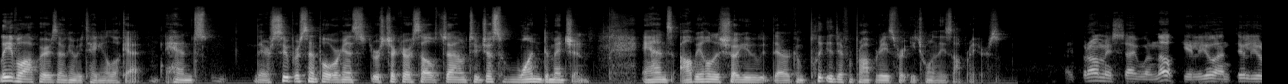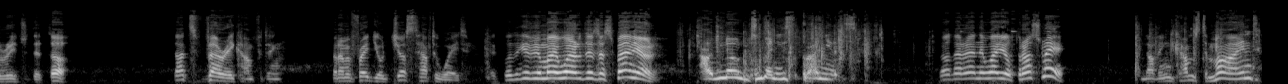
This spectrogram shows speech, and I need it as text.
Liouville operators I'm going to be taking a look at. And they're super simple. We're going to restrict ourselves down to just one dimension. And I'll be able to show you there are completely different properties for each one of these operators. I promise I will not kill you until you reach the top. That's very comforting. But I'm afraid you'll just have to wait. I could give you my word as a Spaniard. I've known too many Spaniards. Is there any way you trust me? Nothing comes to mind.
